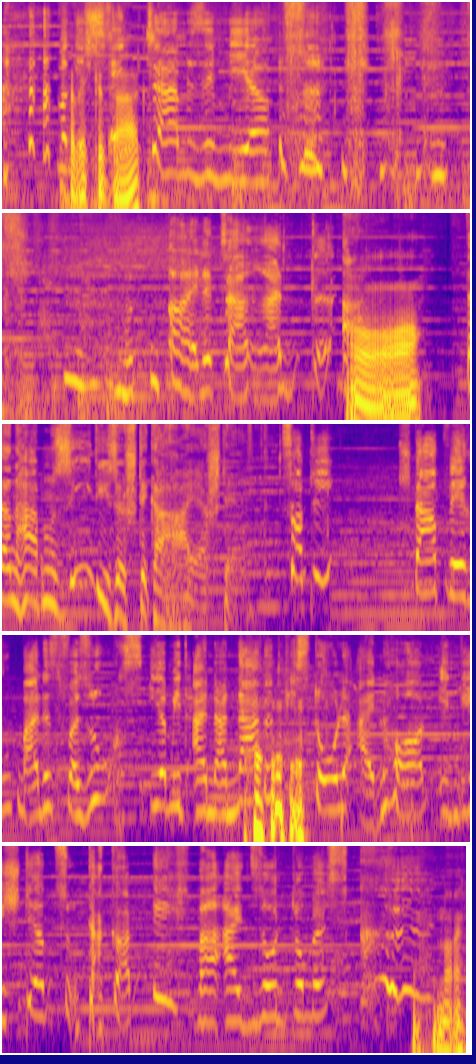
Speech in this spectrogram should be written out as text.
Was habe ich gesagt? haben sie mir. Eine Tarantel. Oh. Dann haben Sie diese Stickerei erstellt. Zotti starb während meines Versuchs, ihr mit einer Nagelpistole ein Horn in die Stirn zu tackern. Ich war ein so dummes Kühl. Nein.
